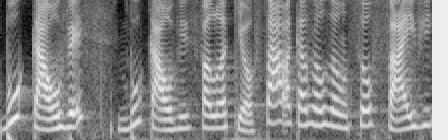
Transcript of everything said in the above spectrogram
Bucalves, Bucalves falou aqui, ó. Fala, casalzão, sou Five.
